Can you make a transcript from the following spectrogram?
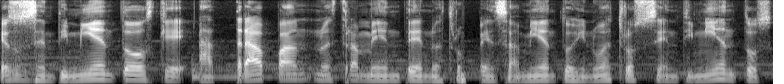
esos sentimientos que atrapan nuestra mente, nuestros pensamientos y nuestros sentimientos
